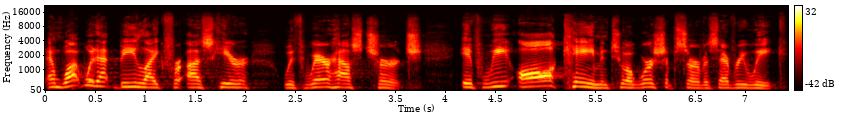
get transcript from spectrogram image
And what would that be like for us here with Warehouse Church if we all came into a worship service every week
